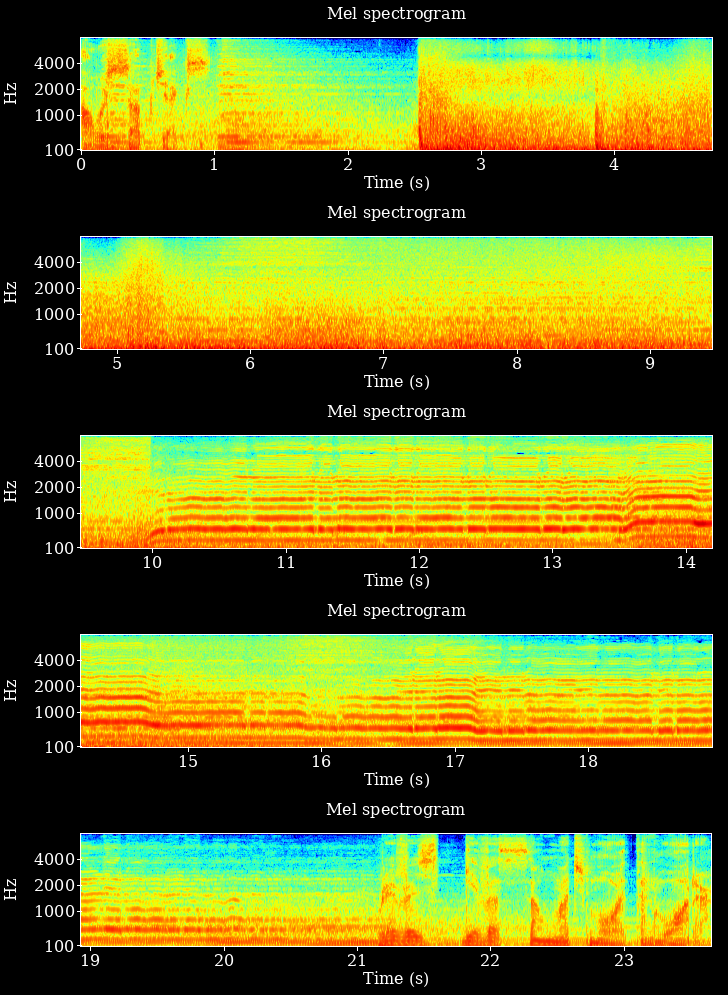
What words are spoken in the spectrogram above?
our subjects. Rivers give us so much more than water.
